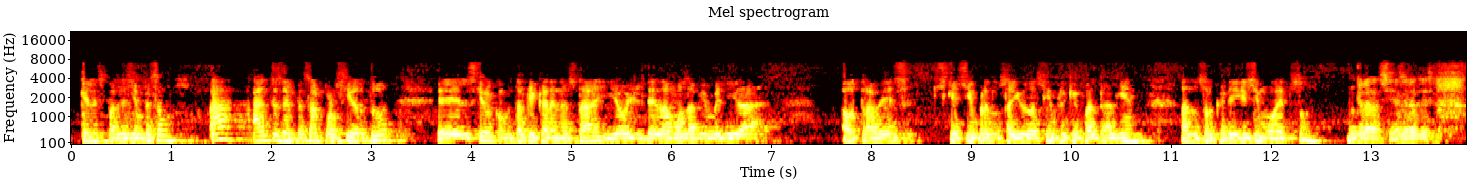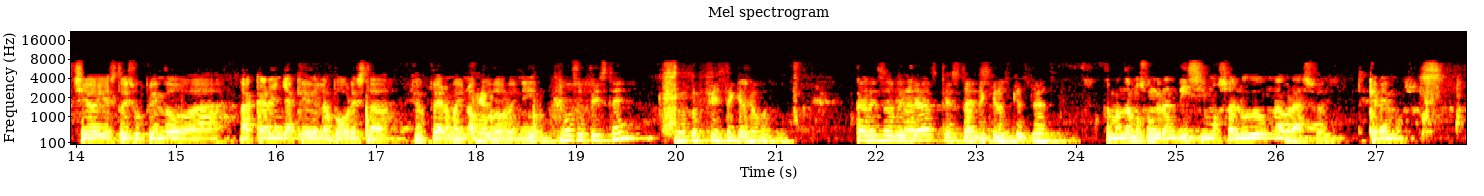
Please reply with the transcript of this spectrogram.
¿qué les parece si empezamos? Ah, antes de empezar, por cierto, eh, les quiero comentar que Karen no está y hoy le damos la bienvenida otra vez, que siempre nos ayuda, siempre que falta alguien, a nuestro queridísimo Edson. Gracias, gracias. Sí, hoy estoy supliendo a, a Karen ya que la pobre está enferma y no pudo venir. ¿No supiste? No te fuiste que lo... Karen, donde quieras que Donde estés. quieras que estés. Te mandamos un grandísimo saludo, un abrazo y te queremos.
